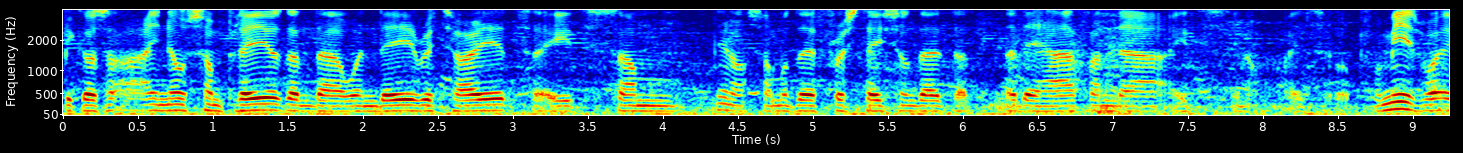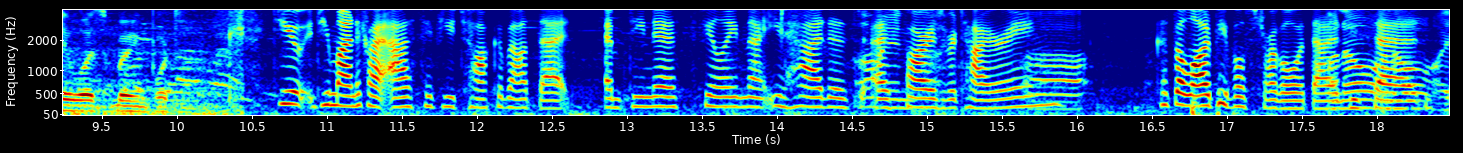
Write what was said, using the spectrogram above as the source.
because I know some players that uh, when they retired it's some you know some of the frustration that, that, that they have and uh, it's you know it's, for me it's, it was very important Do you do you mind if I ask if you talk about that emptiness feeling that you had as I as mean, far as retiring? Because a lot of people struggle with that, I as know, you said. I, know. I,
